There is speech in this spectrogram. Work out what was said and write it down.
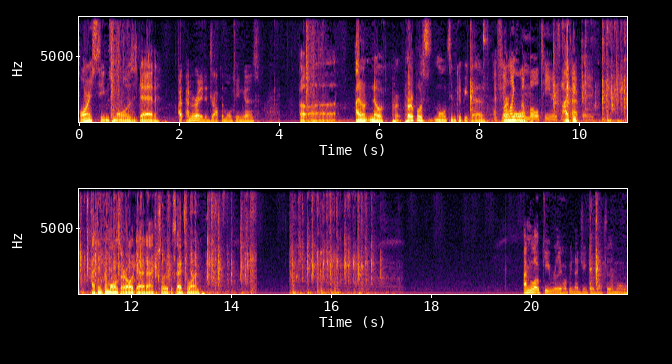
Orange team's mole is dead. I, I'm ready to drop the mole team, guys. Uh, I don't know if pur- purple's mole team could be dead. I feel like mole. the mole team is not I that think- big. I think the moles are all dead actually, besides one. I'm low key really hoping that Jinko's actually the mole.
